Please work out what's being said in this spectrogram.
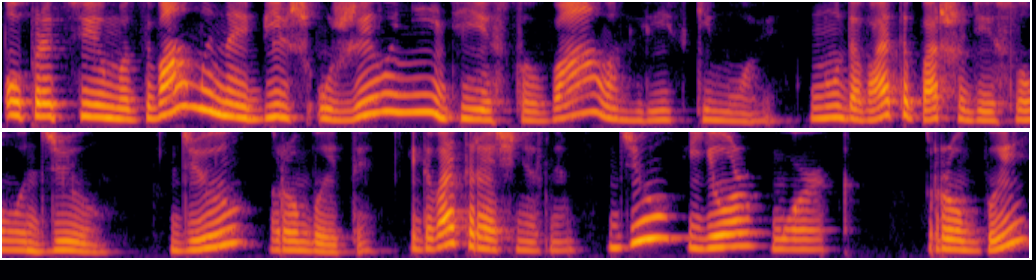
Опрацюємо з вами найбільш уживані дієслова в англійській мові. Ну, давайте перше дієслово do. Do – робити. І давайте речення з ним. Do your work. Роби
